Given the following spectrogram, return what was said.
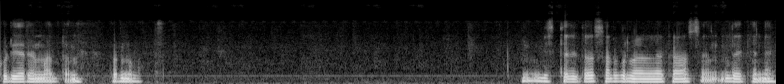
কুরিয়ারের মাধ্যমে। ধন্যবাদ। বিস্তারিত সার্কুলার রাখা আছে দেখে নিন।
